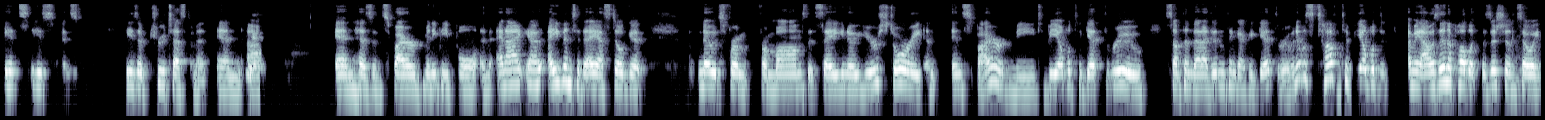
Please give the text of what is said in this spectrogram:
it's he's it's he's a true testament and Yeah. um, and has inspired many people. And and I, I even today I still get notes from from moms that say you know your story inspired me to be able to get through something that I didn't think I could get through. And it was tough to be able to I mean I was in a public position so it,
